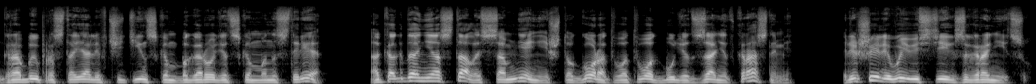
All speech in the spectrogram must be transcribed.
гробы простояли в Читинском Богородицком монастыре, а когда не осталось сомнений, что город вот-вот будет занят красными, решили вывести их за границу.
